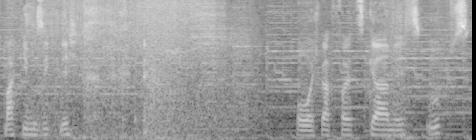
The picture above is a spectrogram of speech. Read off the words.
Ich mag die Musik nicht. Oh, ich mach jetzt gar nichts. Ups.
